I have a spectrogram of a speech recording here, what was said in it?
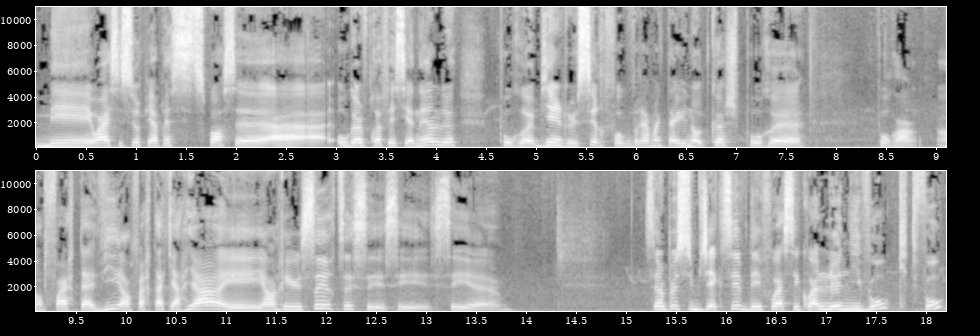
mais ouais, c'est sûr. Puis après, si tu passes euh, au golf professionnel, pour bien réussir, il faut vraiment que tu aies une autre coche pour, pour en, faire ta vie, en faire ta carrière et en réussir. Tu sais, c'est c'est un peu subjectif des fois, c'est quoi le niveau qu'il te faut,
